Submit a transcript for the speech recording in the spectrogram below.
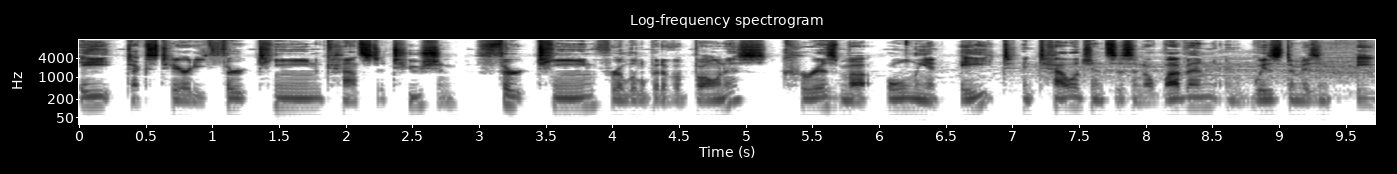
8, Dexterity 13, Constitution 13 for a little bit of a bonus, Charisma only an 8, Intelligence is an 11, and Wisdom is an 8.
